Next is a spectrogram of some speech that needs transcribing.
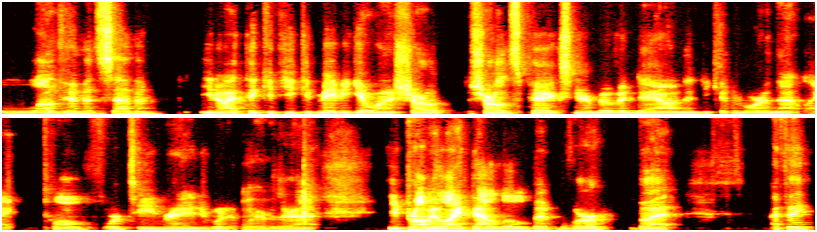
love him at seven. You know, I think if you could maybe get one of Charlotte Charlotte's picks and you're moving down and you get more in that like 12, 14 range, whatever, mm. whatever they're at, he probably like that a little bit more. But I think,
